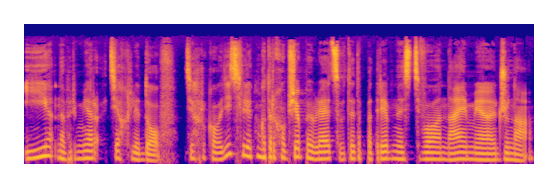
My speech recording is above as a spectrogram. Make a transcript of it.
и, например, например, тех лидов, тех руководителей, у которых вообще появляется вот эта потребность в найме джуна.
